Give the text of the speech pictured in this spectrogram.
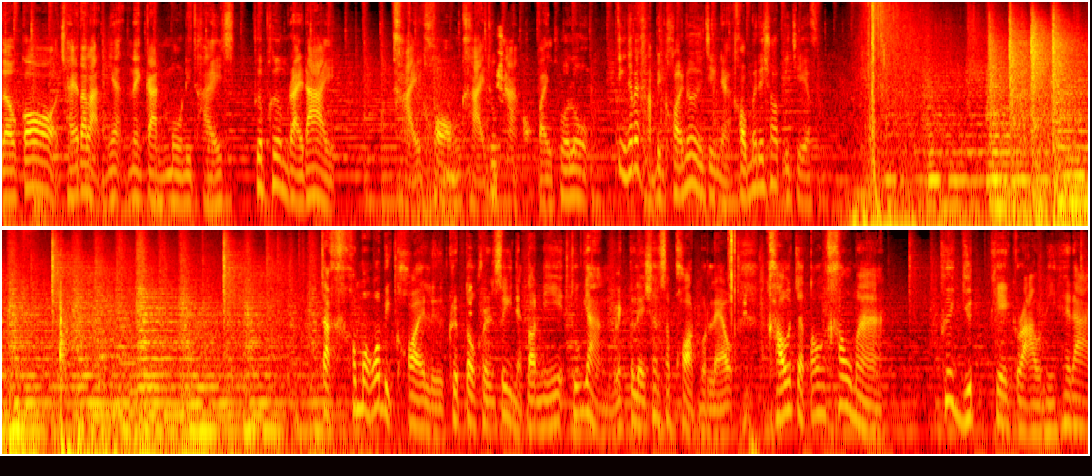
แล้วก็ใช้ตลาดเนี้ยในการ monetize เพื่อเพิ่มรายได้ ขายของขายทุกอย่างออกไปทั่วโลก จริงถ้าไปถาม Bitcoiner จริงๆเนี่ยเขาไม่ได้ชอบ ETF จากเขามองว่า Bitcoin หรือ Cryptocurrency เนี่ยตอนนี้ทุกอย่าง regulation support หมดแล้ว เขาจะต้องเข้ามาเพื่อยึด playground นี้ให้ได้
